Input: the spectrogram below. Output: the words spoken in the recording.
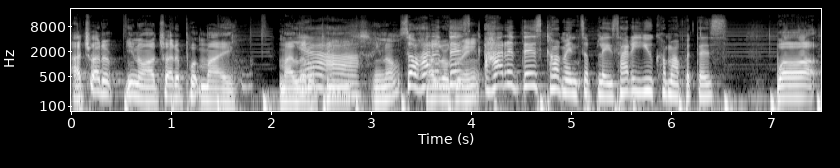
I try to, you know, I try to put my my little yeah. piece, you know. So how my did this green. how did this come into place? How do you come up with this? Well,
